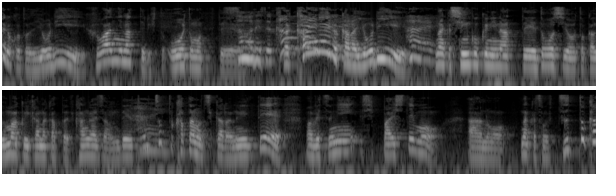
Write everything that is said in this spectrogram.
えることでより不安になってる人多いと思ってて。そうです考えるからよりはい。なんか深刻になってどうしようとかうまくいかなかったりって考えちゃうんで、はい。ちょっと肩の力抜いて、まあ、別に失敗してもあのなんかそのずっと考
